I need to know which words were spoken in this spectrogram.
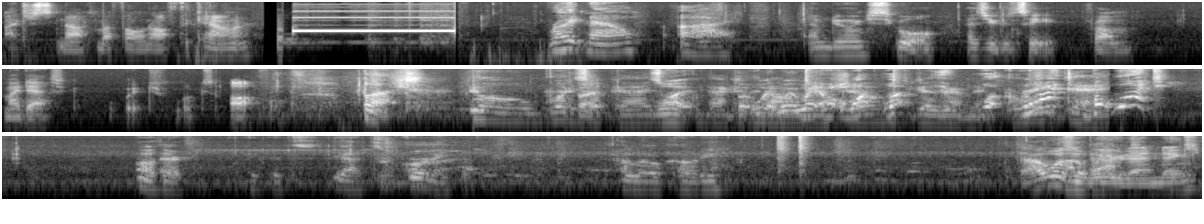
I just knocked my phone off the counter. Right now, I am doing school, as you can see from my desk, which looks awful. But, yo, what is up, guys? What? Welcome back But to the wait, wait, wait. Domino What? What? You guys are having a what? great what? day. But what? Oh, there. It's yeah, it's recording. Hello, Cody. That was I'm a weird ending. It's,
